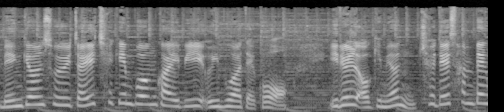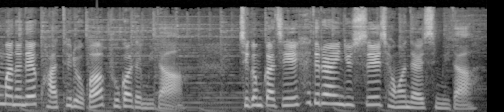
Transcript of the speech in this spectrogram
맹견 소유자의 책임보험 가입이 의무화되고 이를 어기면 최대 300만 원의 과태료가 부과됩니다. 지금까지 헤드라인 뉴스 정원나였습니다.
